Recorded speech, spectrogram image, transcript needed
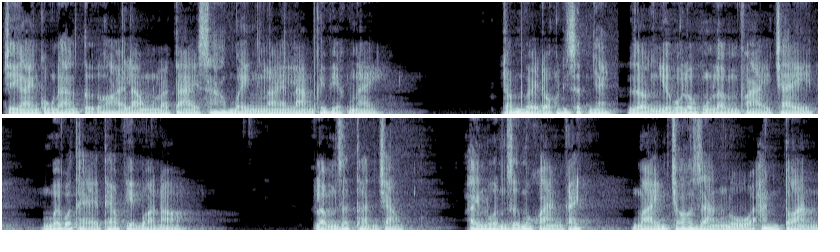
Chính anh cũng đang tự hỏi lòng là tại sao mình lại làm cái việc này. Nhóm người đó đi rất nhanh, Dường như cô lúc Lâm phải chạy Mới có thể theo kịp bọn họ. Lâm rất thận trọng, Anh luôn giữ một khoảng cách Mà anh cho rằng đủ an toàn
